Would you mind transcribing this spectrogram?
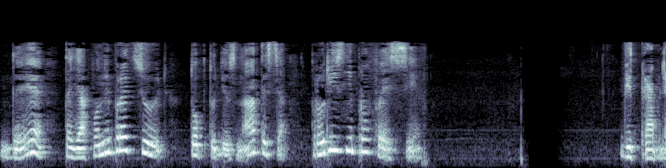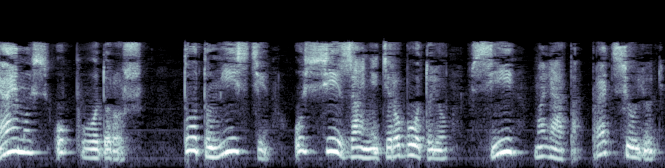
де та як вони працюють, тобто дізнатися про різні професії. Відправляємось у подорож. Тут у місті усі зайняті роботою, всі малята працюють.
